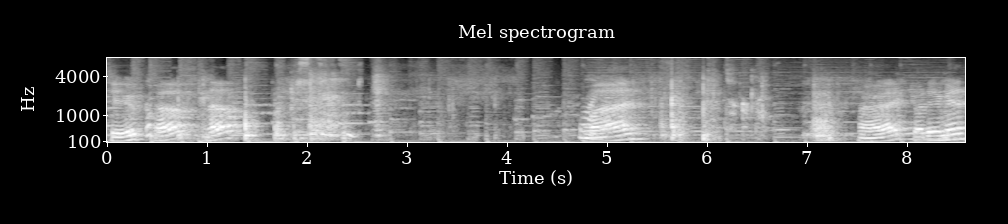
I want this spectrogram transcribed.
Two. Oh, no. One. All right, try him in.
